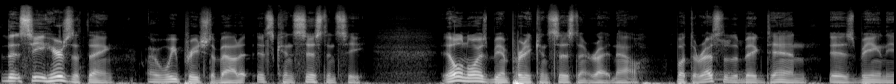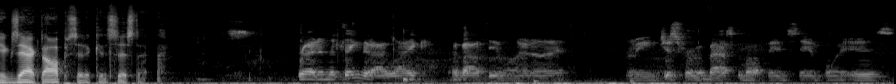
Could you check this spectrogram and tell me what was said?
the see. Here's the thing. uh, We preached about it. It's consistency. Illinois is being pretty consistent right now, but the rest of the Big Ten is being the exact opposite of consistent. Right, and the thing that I like about the Illini, I mean, just from a basketball fan standpoint, is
